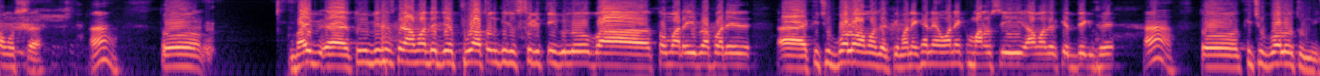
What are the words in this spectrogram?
সমস্যা। হ্যাঁ তো ভাই তুমি বিশেষ করে আমাদের যে পুরাতন কিছু স্মৃতিগুলো বা তোমার এই ব্যাপারে কিছু বলো আমাদেরকে। মানে এখানে অনেক মানুষই আমাদেরকে দেখবে হ্যাঁ? তো কিছু বলো তুমি।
